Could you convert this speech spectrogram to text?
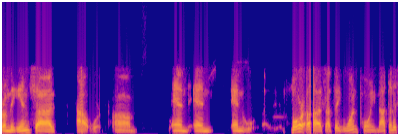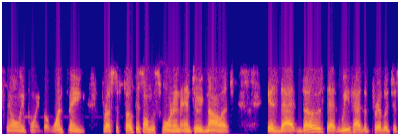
from the inside outward. Um, and and and for us, I think one point, not that it's the only point, but one thing for us to focus on this morning and to acknowledge is that those that we've had the privilege of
